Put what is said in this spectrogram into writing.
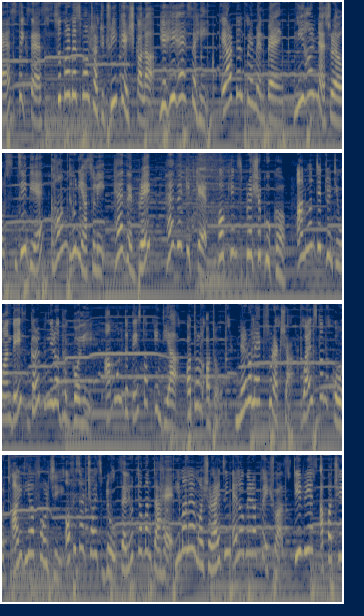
S six S super Vasmol thirty three Kesh Kala য়েহি হে চহী Airtel payment bank Nihar naturals যি দিয়ে ঘন ধুনীয়া চুলি have a break have a KitKat Hawkins pressure cooker unwanted twenty one days গৰ্ভ নিৰোধক গলি অটল অটো নেৰলেক সুৰক্ষা Wild Stone code Idea for G officer choice blue salute বান্তা হে Himalaya moisturising aloe vera face wash T V S Apache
